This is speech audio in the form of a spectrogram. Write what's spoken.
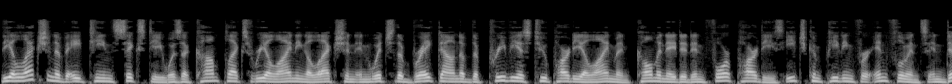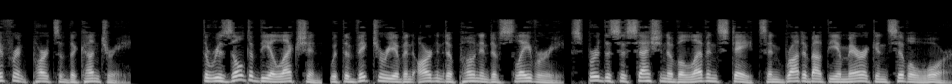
The election of 1860 was a complex realigning election in which the breakdown of the previous two-party alignment culminated in four parties each competing for influence in different parts of the country. The result of the election, with the victory of an ardent opponent of slavery, spurred the secession of eleven states and brought about the American Civil War.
